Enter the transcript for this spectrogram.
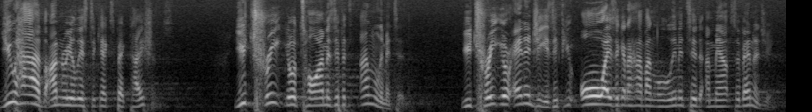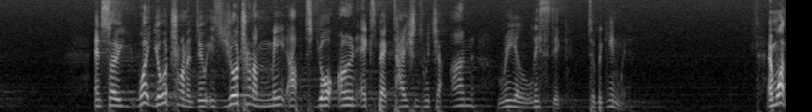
You have unrealistic expectations. You treat your time as if it's unlimited. You treat your energy as if you always are going to have unlimited amounts of energy. And so, what you're trying to do is you're trying to meet up to your own expectations, which are unrealistic to begin with. And what,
